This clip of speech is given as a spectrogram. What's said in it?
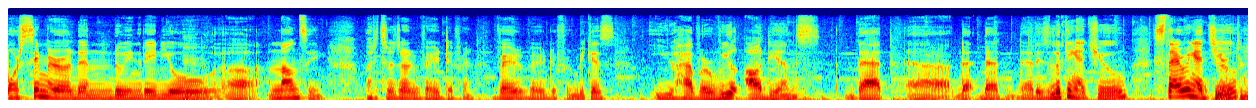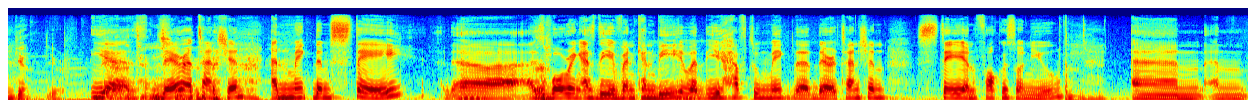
more similar than doing radio uh, announcing, but it turns out very different, very very different because you have a real audience that uh, that that that is looking at you, staring at You you, have to get your their yes, attention. their attention and make them stay. Uh, as boring as the event can be, but you have to make the, their attention stay and focus on you, and and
